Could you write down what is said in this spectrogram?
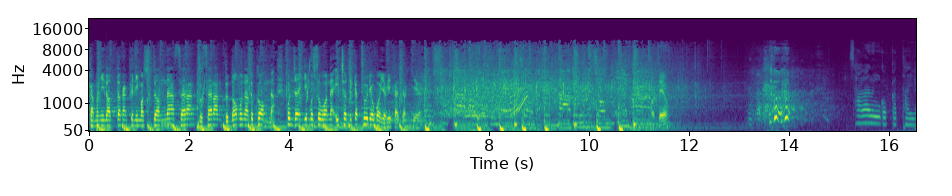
가만히 뒀다가 끊임없이 떠나? 사랑도 사람도 너무나도 겁나. 혼자인 게 무서워 나? 잊혀질까? 두려워. 여기까지 할게요. 어때요? 잘하는 것 같아요.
